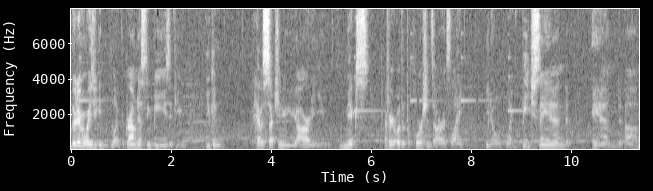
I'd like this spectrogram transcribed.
there are different ways you can like the ground nesting bees if you you can have a section of your yard and you mix i forget what the proportions are it's like you know like beach sand and um,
